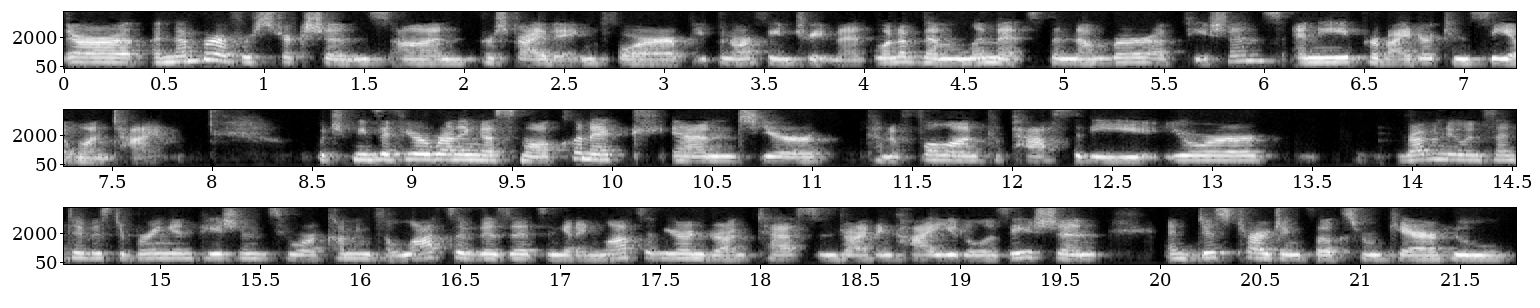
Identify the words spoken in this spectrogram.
there are a number of restrictions on prescribing for buprenorphine treatment. One of them limits the number of patients any provider can see at one time which means if you're running a small clinic and you're kind of full on capacity, your revenue incentive is to bring in patients who are coming to lots of visits and getting lots of urine drug tests and driving high utilization and discharging folks from care who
